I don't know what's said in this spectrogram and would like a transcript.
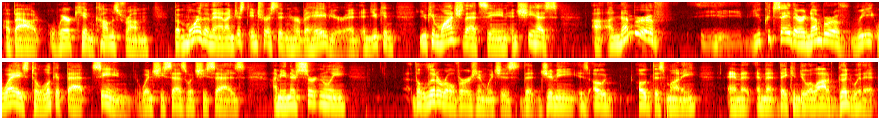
about where Kim comes from. But more than that, I'm just interested in her behavior, and and you can you can watch that scene, and she has a, a number of you, you, could say there are a number of re- ways to look at that scene when she says what she says. I mean, there's certainly the literal version, which is that Jimmy is owed owed this money and that and that they can do a lot of good with it.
